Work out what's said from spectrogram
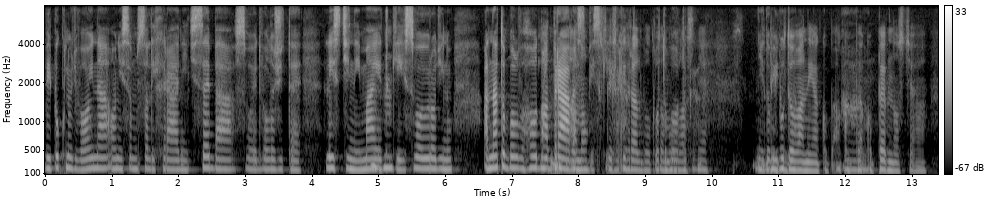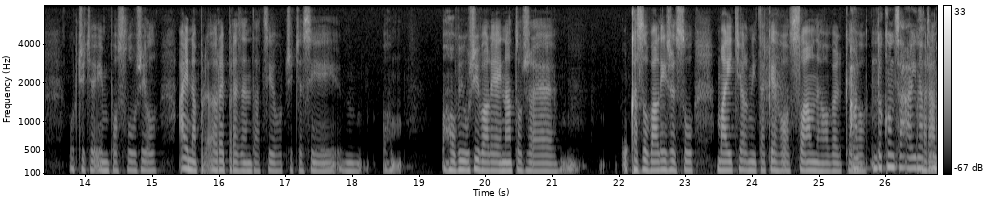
vypuknúť vojna. Oni sa museli chrániť seba, svoje dôležité listiny, majetky, mm-hmm. svoju rodinu. A na to bol vhodný a, práve áno, Spisky, Spisky hrad. bol k tomu vlastne vybudovaný ako, ako, ako pevnosť a určite im poslúžil aj na reprezentáciu. Určite si ho využívali aj na to, že ukazovali, že sú majiteľmi takého slávneho veľkého A dokonca aj na hradu. tom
